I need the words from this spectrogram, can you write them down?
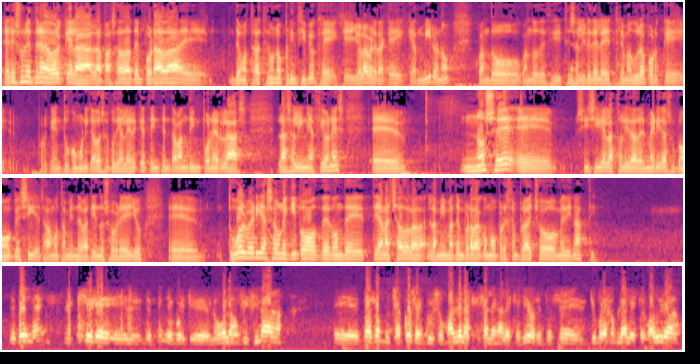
eres un entrenador que la, la pasada temporada eh, demostraste unos principios que, que yo la verdad que, admiro, ¿no? Cuando, cuando decidiste salir de la Extremadura porque porque en tu comunicado se podía leer que te intentaban de imponer las, las alineaciones. Eh, no sé eh, si sigue la actualidad del Mérida, supongo que sí, estábamos también debatiendo sobre ello. Eh, ¿Tú volverías a un equipo de donde te han echado la, la misma temporada como por ejemplo ha hecho Medinasti? Depende, es que depende, porque luego las oficinas eh, pasan muchas cosas, incluso más de las que salen al exterior. Entonces, yo, por ejemplo, a la Extremadura,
